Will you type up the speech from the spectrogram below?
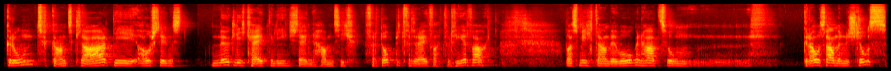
Grund, ganz klar, die Ausstellungsmöglichkeiten in Liechtenstein haben sich verdoppelt, verdreifacht, vervierfacht. Was mich dann bewogen hat zum grausamen Entschluss,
